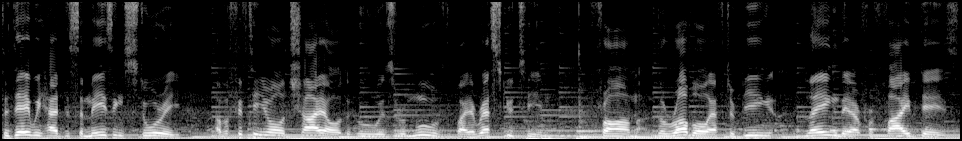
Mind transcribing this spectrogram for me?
Today we had this amazing story of a 15-year-old child who was removed by a rescue team from the rubble after being laying there for five days.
